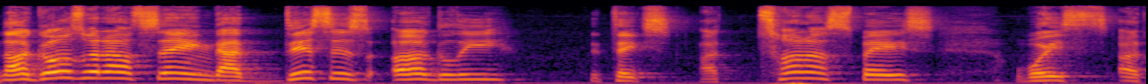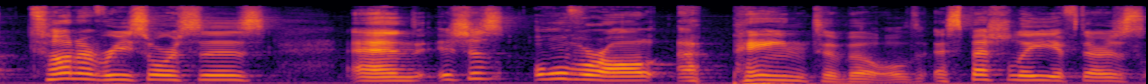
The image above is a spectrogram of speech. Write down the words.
Now it goes without saying that this is ugly, it takes a ton of space, wastes a ton of resources, and it's just overall a pain to build, especially if there's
